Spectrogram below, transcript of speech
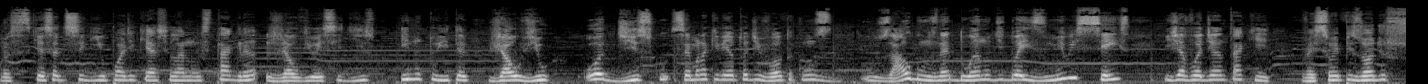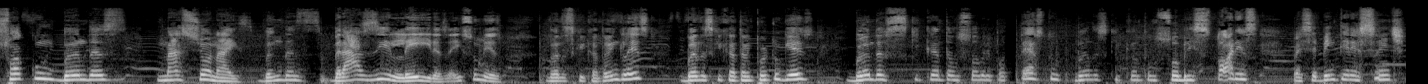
Não se esqueça de seguir o podcast lá no Instagram, já ouviu esse disco, e no Twitter, já ouviu o disco. Semana que vem eu tô de volta com os, os álbuns né, do ano de 2006 e já vou adiantar aqui. Vai ser um episódio só com bandas nacionais, bandas brasileiras, é isso mesmo. Bandas que cantam inglês, bandas que cantam em português, bandas que cantam sobre protesto, bandas que cantam sobre histórias. Vai ser bem interessante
